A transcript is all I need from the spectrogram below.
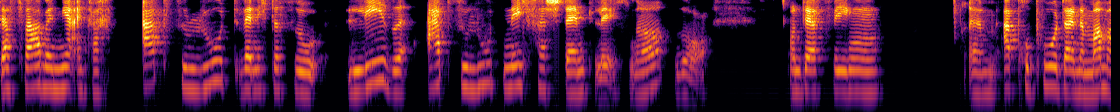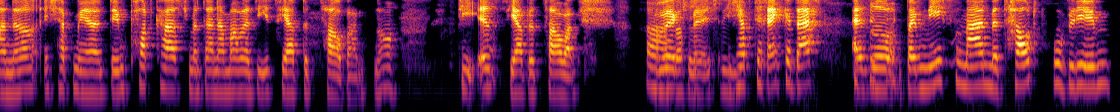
Das war bei mir einfach absolut, wenn ich das so lese, absolut nicht verständlich, ne? So. Und deswegen, ähm, apropos deine Mama, ne? Ich habe mir den Podcast mit deiner Mama, die ist ja bezaubernd, ne? Die ist ja bezaubernd. Ah, Wirklich. Ich habe direkt gedacht, also beim nächsten Mal mit Hautproblemen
